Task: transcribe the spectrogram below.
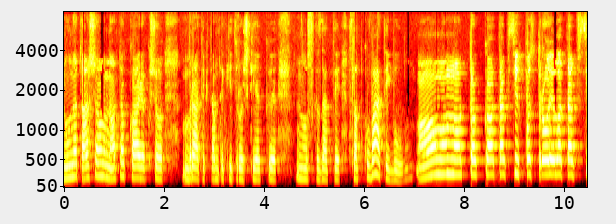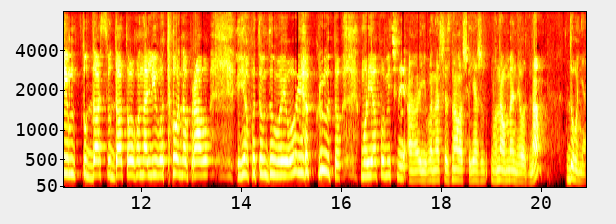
Ну, Наташа, вона така, якщо братик там такий трошки, як е, ну сказати, слабкуватий був. А вона така, так всіх построїла, так всім туди-сюди, того наліво, того направо. І я потім думаю, ой, як круто, моя помічниця. А і вона ще знала, що я ж вона в мене одна, доня,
